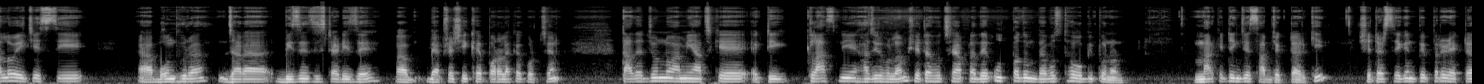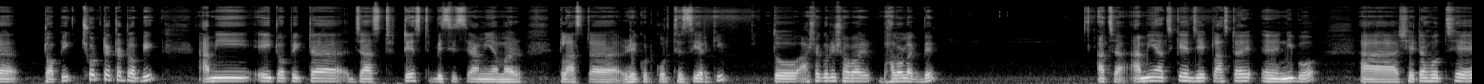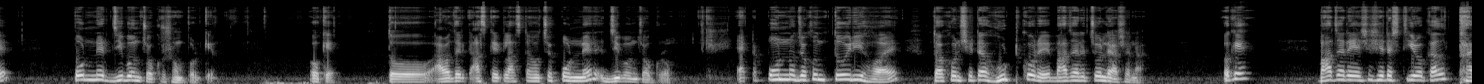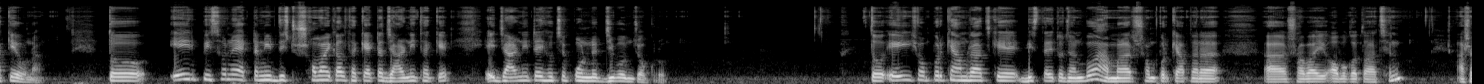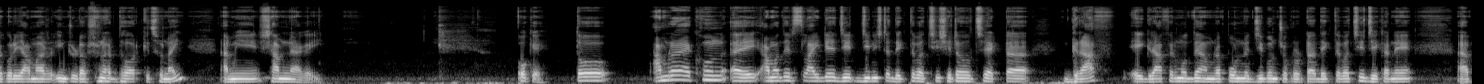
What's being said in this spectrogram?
Hello HSC বন্ধুরা যারা business স্টাডিজে বা ব্যবসা শিক্ষায় পড়ালেখা করছেন, তাদের জন্য আমি আজকে একটি ক্লাস নিয়ে হাজির হলাম। সেটা হচ্ছে আপনাদের উৎপাদন ব্যবস্থা ও বিপণন মার্কেটিং যে সাবজেক্টটা আর কি সেটার সেকেন্ড পেপারের একটা টপিক ছোট্ট একটা টপিক আমি এই টপিকটা জাস্ট টেস্ট বেসিসে আমি আমার ক্লাসটা রেকর্ড করতেছি আর কি তো আশা করি সবার ভালো লাগবে। আচ্ছা আমি আজকে যে ক্লাসটা নিব সেটা হচ্ছে পণ্যের জীবনচক্র সম্পর্কে। ওকে, তো আমাদের আজকের ক্লাসটা হচ্ছে পণ্যের জীবনচক্র। একটা পণ্য যখন তৈরি হয়, তখন সেটা হুট করে বাজারে চলে আসে না। ওকে, বাজারে এসে সেটা চিরকাল থাকেও না। তো এর পিছনে একটা নির্দিষ্ট সময়কাল থাকে, একটা জার্নি থাকে। এই জার্নিটাই হচ্ছে পণ্যের জীবনচক্র। তো এই সম্পর্কে আমরা আজকে বিস্তারিত জানব। আমার সম্পর্কে আপনারা সবাই অবগত আছেন। আশা করি আমার ইন্ট্রোডাকশন আর দেওয়ার কিছু নাই। আমি সামনে আগাই। ওকে তো আমরা এখন এই আমাদের স্লাইডে যে জিনিসটা দেখতে পাচ্ছি সেটা হচ্ছে একটা গ্রাফ এই গ্রাফের মধ্যে আমরা পণ্যের জীবনচক্রটা দেখতে পাচ্ছি, যেখানে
